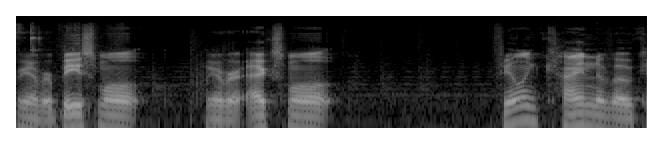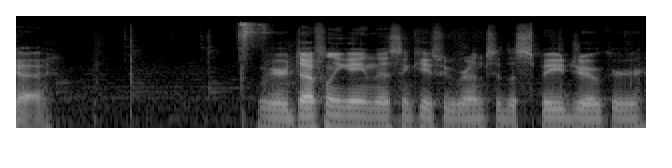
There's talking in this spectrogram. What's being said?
We have our base mult. We have our X mult. Feeling kind of okay. We're definitely getting this in case we run to the spade joker.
